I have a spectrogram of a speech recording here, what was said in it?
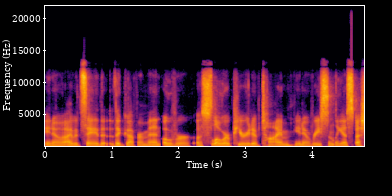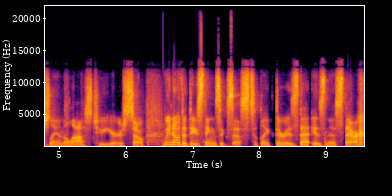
you know, I would say that the government over a slower period of time, you know, recently, especially in the last two years. So we know that these things exist like there is that isness there.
